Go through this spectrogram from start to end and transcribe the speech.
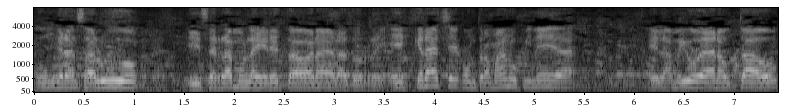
un gran saludo y cerramos la directa Habana de la Torre. Escrache contra Manu Pineda, el amigo de Ana Hurtado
